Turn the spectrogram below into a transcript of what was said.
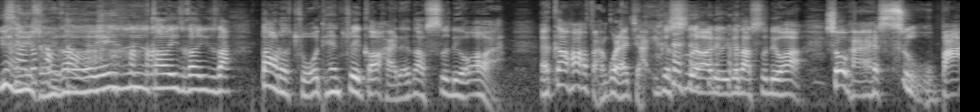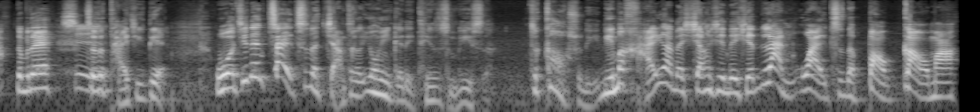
越来越高，哎，一直高，一直高，一直高，到了昨天最高还能到四六二啊，哎，刚好反过来讲，一个四二六，一个到四六二，收盘还四五八，对不对？是，这是台积电。我今天再次的讲这个用意给你听是什么意思？这告诉你，你们还要再相信那些烂外资的报告吗？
